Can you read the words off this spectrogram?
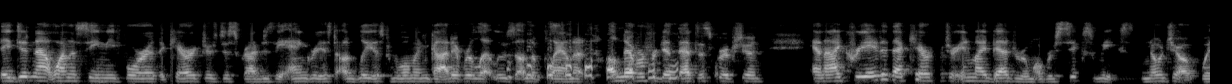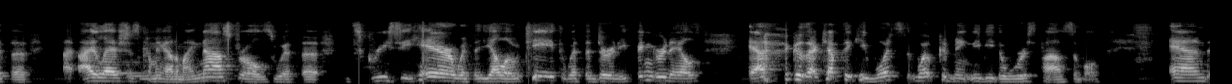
They did not want to see me for it. The character is described as the angriest, ugliest woman God ever let loose on the planet. I'll never forget that description. And I created that character in my bedroom over six weeks, no joke, with the eyelashes oh. coming out of my nostrils, with the greasy hair, with the yellow teeth, with the dirty fingernails. Because I kept thinking, what's what could make me be the worst possible? and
